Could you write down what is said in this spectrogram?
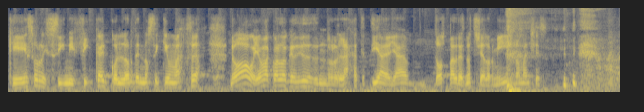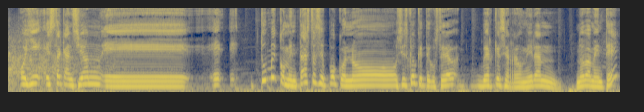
que eso significa el color de no sé qué más. No, yo me acuerdo que dices, relájate, tía, ya dos padres nuestros y a dormir, no manches. Oye, esta canción, eh, eh, eh, tú me comentaste hace poco, ¿no? Si es como que te gustaría ver que se reunieran nuevamente.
